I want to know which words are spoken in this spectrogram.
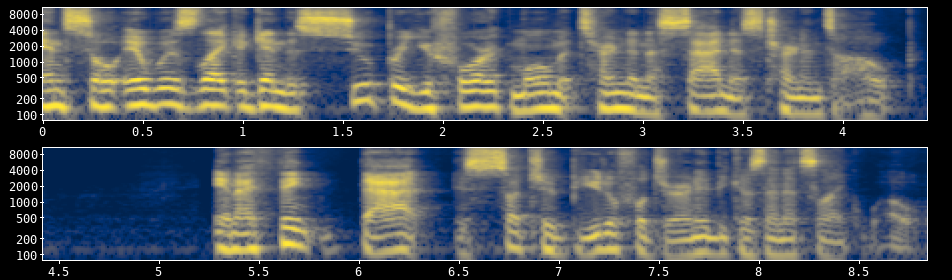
And so it was like, again, this super euphoric moment turned into sadness, turned into hope. And I think that is such a beautiful journey because then it's like, whoa,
